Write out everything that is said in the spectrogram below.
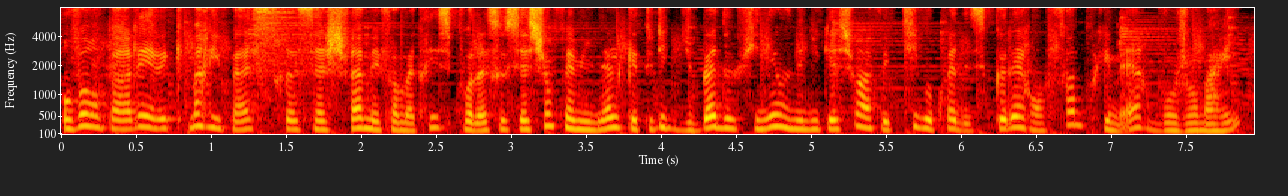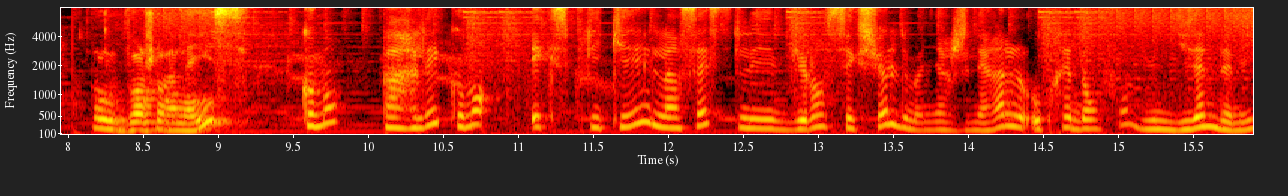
On va en parler avec Marie Pastre, sage-femme et formatrice pour l'association familiale catholique du Bas-Dauphiné en éducation affective auprès des scolaires en fin de primaire. Bonjour Marie. Bonjour Anaïs. Comment parler, comment expliquer l'inceste, les violences sexuelles de manière générale auprès d'enfants d'une dizaine d'années?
